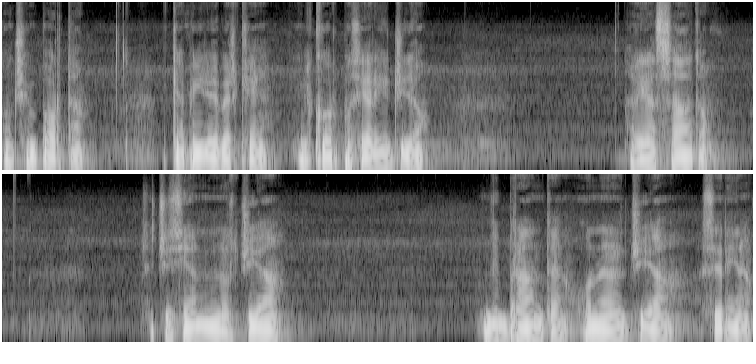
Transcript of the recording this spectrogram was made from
Non ci importa capire perché il corpo sia rigido, rilassato, se ci sia un'energia vibrante o un'energia serena.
